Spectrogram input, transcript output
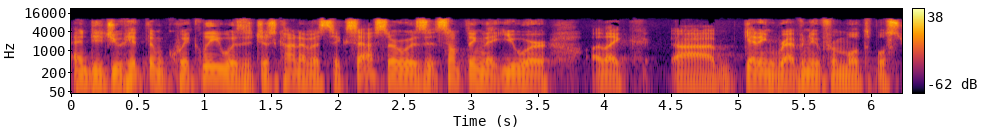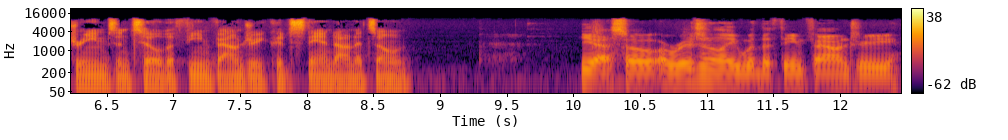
And did you hit them quickly? Was it just kind of a success, or was it something that you were like uh, getting revenue from multiple streams until the Theme Foundry could stand on its own? Yeah. So originally with the Theme Foundry,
